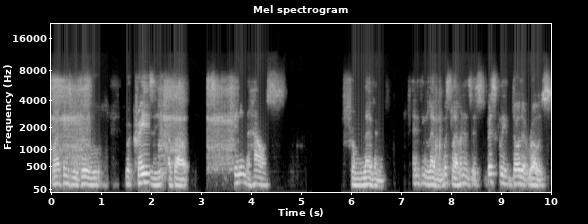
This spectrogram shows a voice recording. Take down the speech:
one of the things we do, we're crazy about cleaning the house from leaven. Anything leaven. What's leaven? It's, it's basically dough that rose,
